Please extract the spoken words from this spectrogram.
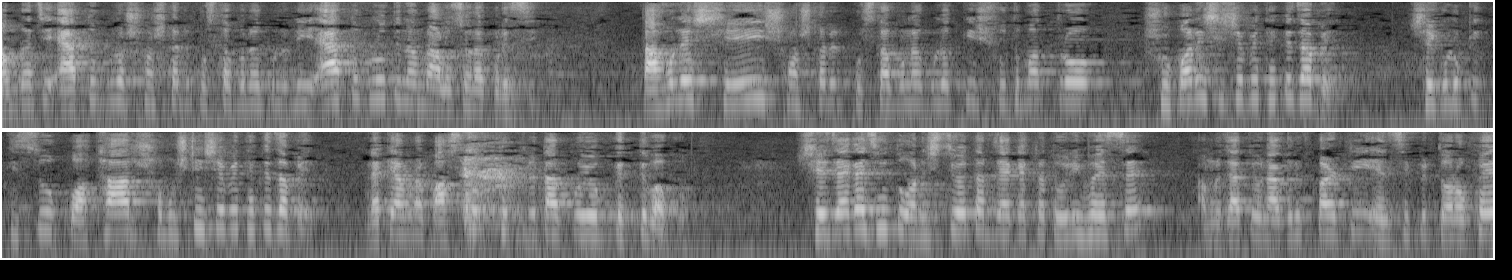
আমরা যে এতগুলো সংস্কারের প্রস্তাবনাগুলো নিয়ে এতগুলো দিন আমরা আলোচনা করেছি, তাহলে সেই সংস্কারের প্রস্তাবনাগুলো কি শুধুমাত্র সুপারিশ হিসেবে থেকে যাবে? সেগুলো কি কিছু কথার সমষ্টি হিসেবে থেকে যাবে? নাকি আমরা বাস্তব ক্ষেত্রে তার প্রয়োগ দেখতে পাবো? সে জায়গায় যেহেতু অনিশ্চয়তার জায়গা একটা তৈরি হয়েছে, আমরা জাতীয় নাগরিক পার্টি, এনসিপির তরফে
